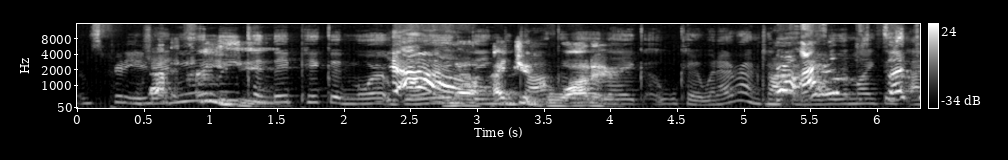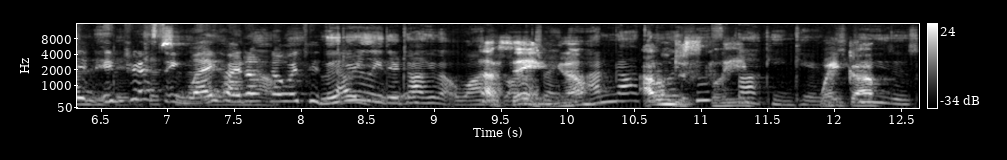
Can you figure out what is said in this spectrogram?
It's pretty That's interesting. Crazy. can they pick a more Yeah. boring No, thing I drink water. about? Like, okay, whenever I'm Bro, talking I about have them like this, such I an need just so interesting life, I don't know what to tell Literally, they're talking about water Yeah, bottles same, right you know? now. I'm not. I don't like, just who sleep, fucking cares? Wake up, Jesus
